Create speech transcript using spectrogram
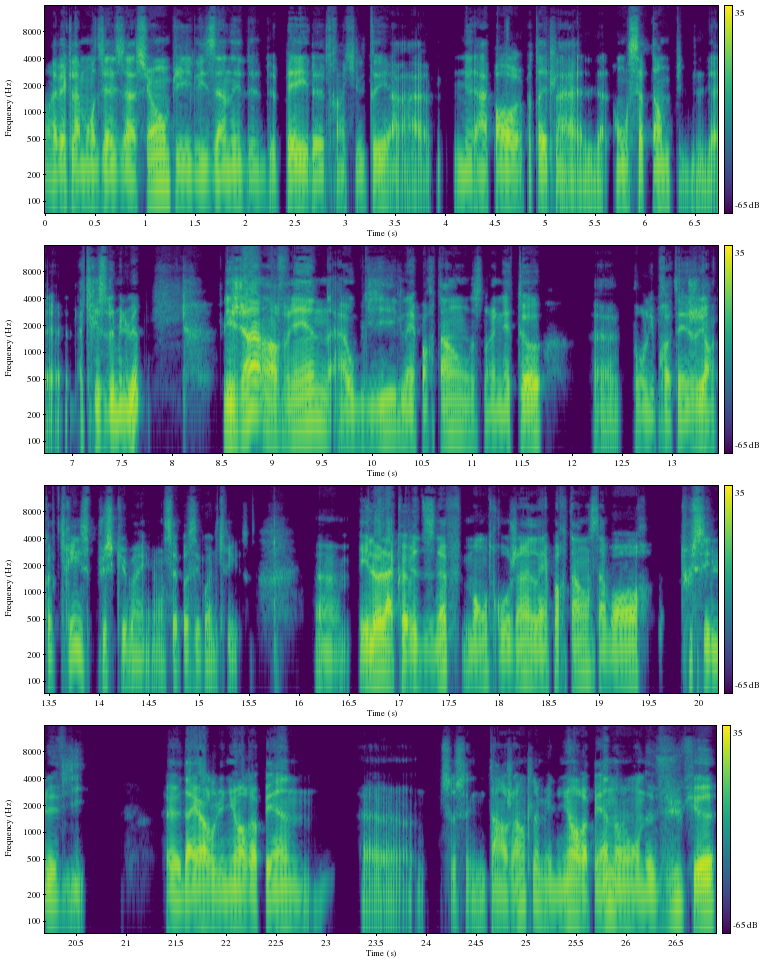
avec la mondialisation puis les années de, de paix et de tranquillité, à, à part peut-être la, 11 septembre puis la, crise de 2008, les gens en viennent à oublier l'importance d'un État euh, pour les protéger en cas de crise, puisque ben on sait pas c'est quoi une crise. Euh, et là, la COVID-19 montre aux gens l'importance d'avoir tous ces leviers. Euh, d'ailleurs, l'Union européenne, euh, ça c'est une tangente, là, mais l'Union européenne, hein, on a vu que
